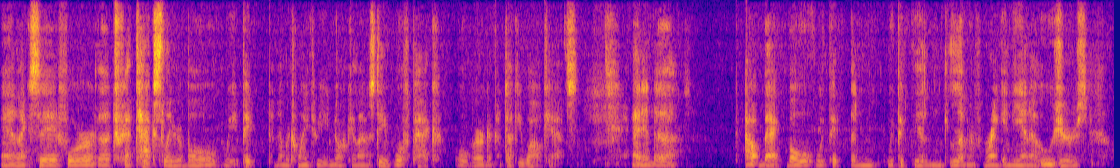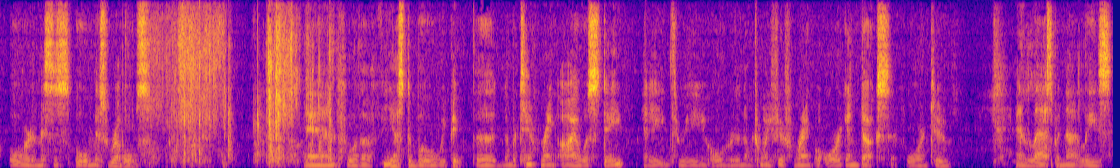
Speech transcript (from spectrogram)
And like I said, for the Tax Slayer Bowl, we picked the number 23 North Carolina State Wolfpack over the Kentucky Wildcats. And in the Outback Bowl, we picked the we picked the 11th ranked Indiana Hoosiers over the Mrs. Ole Miss Rebels. And for the Fiesta Bowl, we picked the number 10th ranked Iowa State at 8 and 3 over the number 25th ranked Oregon Ducks at 4 and 2. And last but not least,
